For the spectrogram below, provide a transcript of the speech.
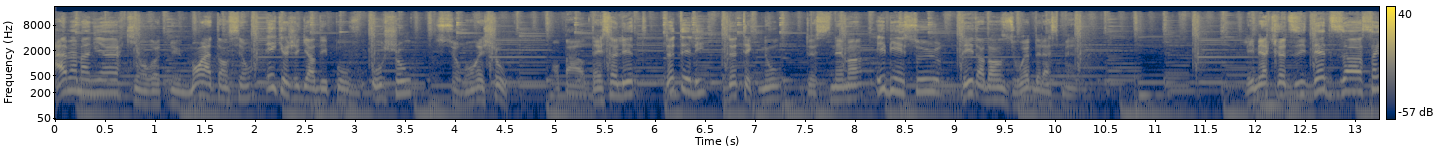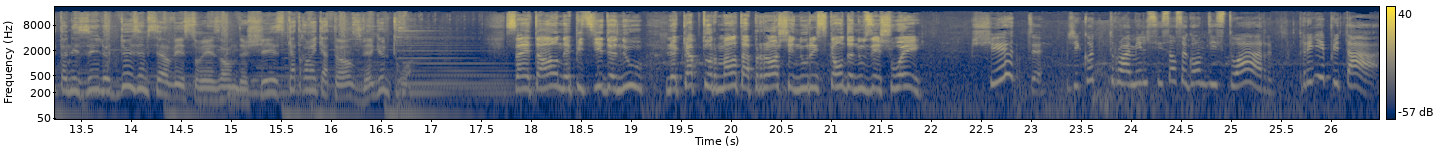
à ma manière qui ont retenu mon attention et que j'ai gardé pour vous au chaud sur mon Réchaud. On parle d'insolites, de télé, de techno, de cinéma et bien sûr des tendances du web de la semaine. Les mercredis dès 10h, syntonisez le deuxième service sur les ondes de Chise 94,3. Saint-Anne, aie pitié de nous. Le cap tourmente approche et nous risquons de nous échouer. Chut! J'écoute 3600 secondes d'histoire. Priez plus tard.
